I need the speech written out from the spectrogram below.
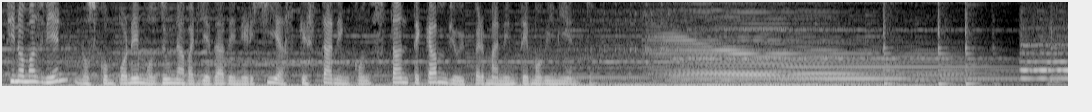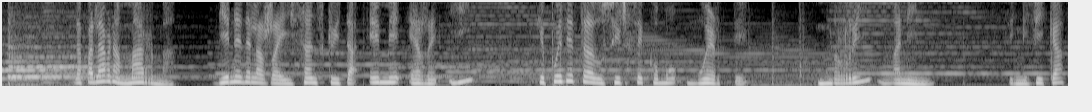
sino más bien nos componemos de una variedad de energías que están en constante cambio y permanente movimiento. La palabra marma viene de la raíz sánscrita MRI, que puede traducirse como muerte. Mri manim significa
